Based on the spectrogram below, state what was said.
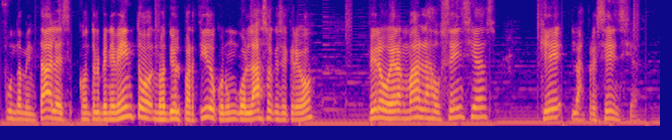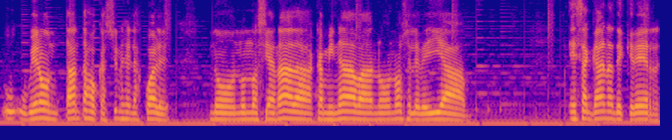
fundamentales. Contra el Benevento nos dio el partido con un golazo que se creó, pero eran más las ausencias que las presencias. Hu- hubieron tantas ocasiones en las cuales no, no, no hacía nada, caminaba, no, no se le veía esas ganas de querer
